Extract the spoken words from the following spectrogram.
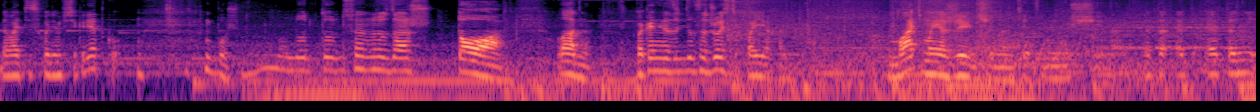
Давайте сходим в секретку. Боже, ну, ну, ну за что? Ладно, пока не разрядился джойстик, поехали. Мать моя женщина, отец мой мужчина. Это, это, это не,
